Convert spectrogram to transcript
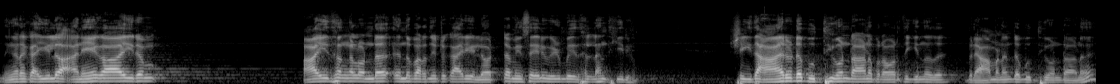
നിങ്ങളുടെ കയ്യിൽ അനേകായിരം ആയുധങ്ങളുണ്ട് എന്ന് പറഞ്ഞിട്ട് കാര്യമില്ല. ഒറ്റ മിസൈൽ വീഴുമ്പോൾ ഇതെല്ലാം തീരും. പക്ഷേ ഇത് ആരുടെ ബുദ്ധി കൊണ്ടാണ് പ്രവർത്തിക്കുന്നത്? ബ്രാഹ്മണന്റെ ബുദ്ധി കൊണ്ടാണ്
